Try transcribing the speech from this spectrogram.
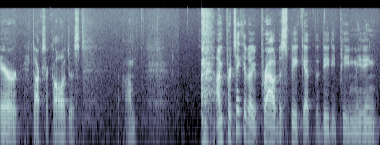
air toxicologist. Um, I'm particularly proud to speak at the DDP meeting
